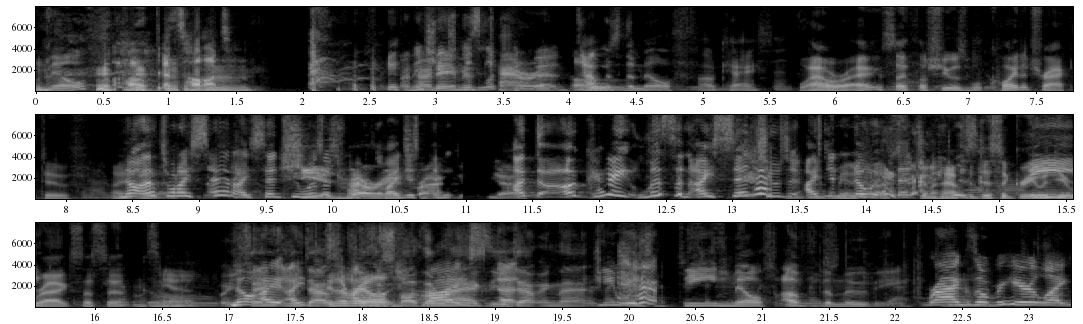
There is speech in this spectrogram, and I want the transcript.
MILF? Oh, that's hot. Hmm. And And her name is Karen. but That was Oh. the MILF. Okay. Wow, Rags, I thought she was quite attractive. No, I- that's what I said. I said she, She was is attractive. I just didn't. Yeah. I, okay, listen. I said she was. I I didn't mean, know I'm it, that gonna have to disagree with you, Rags. That's it. That's all. Yeah. Are No, I- you I- doubt Is it real- was mother surprised rags? Are you that- doubting that? She was the MILF of the movie. Rags over here like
